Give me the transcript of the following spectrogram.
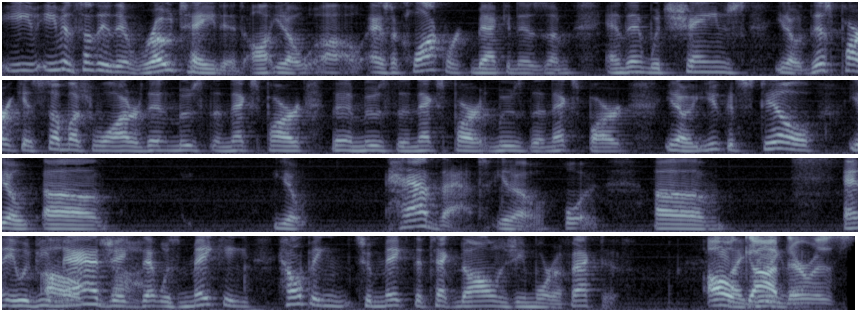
even something that rotated on, you know, uh, as a clockwork mechanism, and then would change. You know, this part gets so much water, then it moves to the next part, then it moves to the next part, moves to the next part. You know, you could still, you know, uh, you know, have that. You know, or, um, and it would be Oh, magic God. that was making, helping to make the technology more effective. Oh God, there that. was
